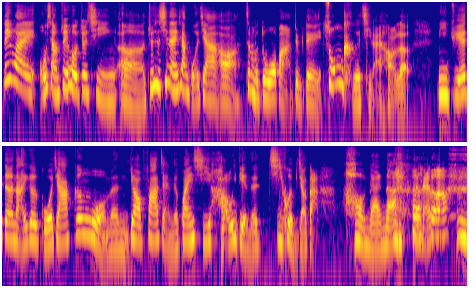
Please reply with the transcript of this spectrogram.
另外，我想最后就请呃，就是新南向国家啊、这么多吧，对不对？综合起来好了，你觉得哪一个国家跟我们要发展的关系好一点的机会比较大？好难呐、啊，很难吗？嗯，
